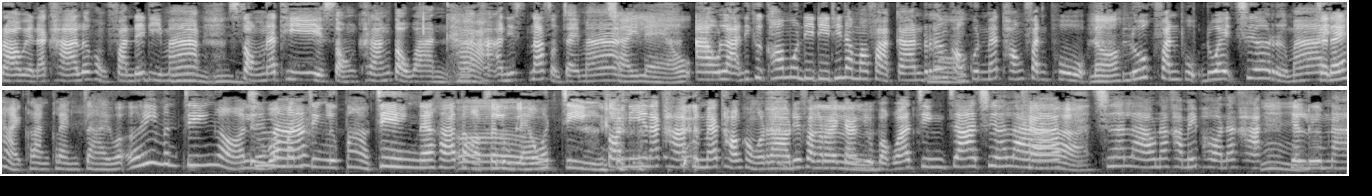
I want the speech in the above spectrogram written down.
เราเนี่ยนะคะ เรื่องของฟันได้ดีมากสองนาทีสองครั้งต่อวันนะคะอันนี้น่าสนใจมาก ใช่แล้ว เอาละนี่คือข้อมูลดีๆ ที่นำมาฝากการเรื่องของคุณแม่ท้องฟันผุลูกฟันผุด้วยเชื่อหรือไม่ จะได้หายคลางแคลงใจว่า เอ้ยมันจริงเหรอ หรือว่ามันจริงหรือเปล่าจริงนะคะ ตอบสรุปแล้วว่าจริง ตอนนี้นะคะ คุณแม่ท้องของเราที่ฟังรายการอยู่บอกว่าจริงจ้าเชื่อแล้วเชื่อแล้วนะคะ ไม่พอนะคะ อย่าลืมนะ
